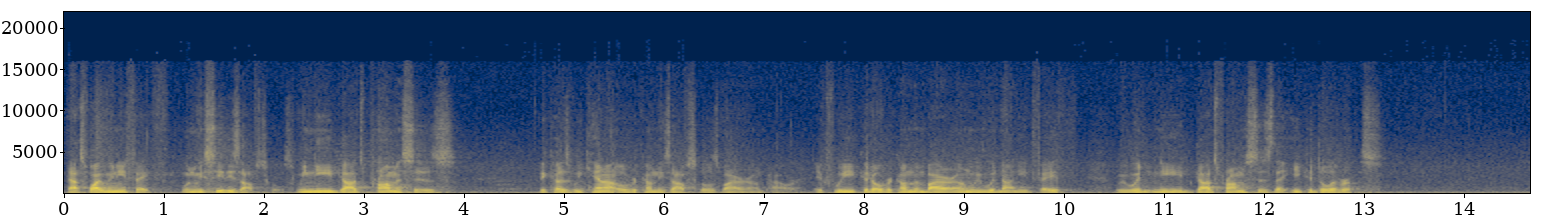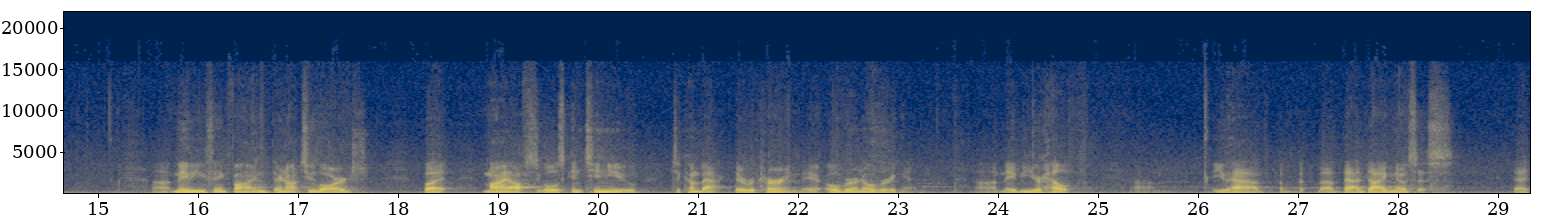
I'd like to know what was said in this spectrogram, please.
That's why we need faith when we see these obstacles. We need God's promises because we cannot overcome these obstacles by our own power. If we could overcome them by our own, we would not need faith we wouldn't need God's promises that He could deliver us. Uh, maybe you think, fine, they're not too large, but my obstacles continue to come back. They're recurring, they're over and over again. Uh, maybe your health, um, you have a, b- a bad diagnosis that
